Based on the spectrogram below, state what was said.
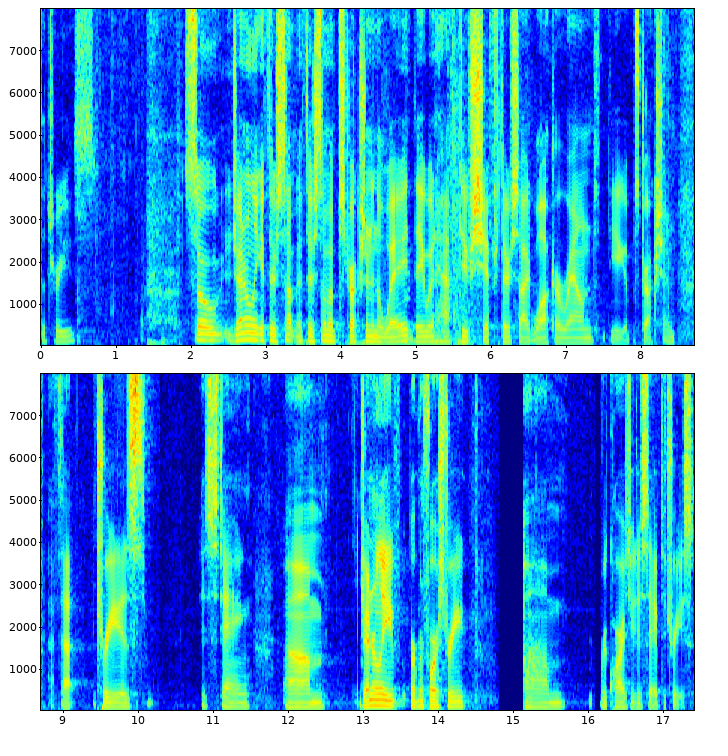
the trees? So generally, if there's some if there's some obstruction in the way, they would have to shift their sidewalk around the obstruction. If that tree is is staying, um, generally, urban forestry um, requires you to save the trees.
